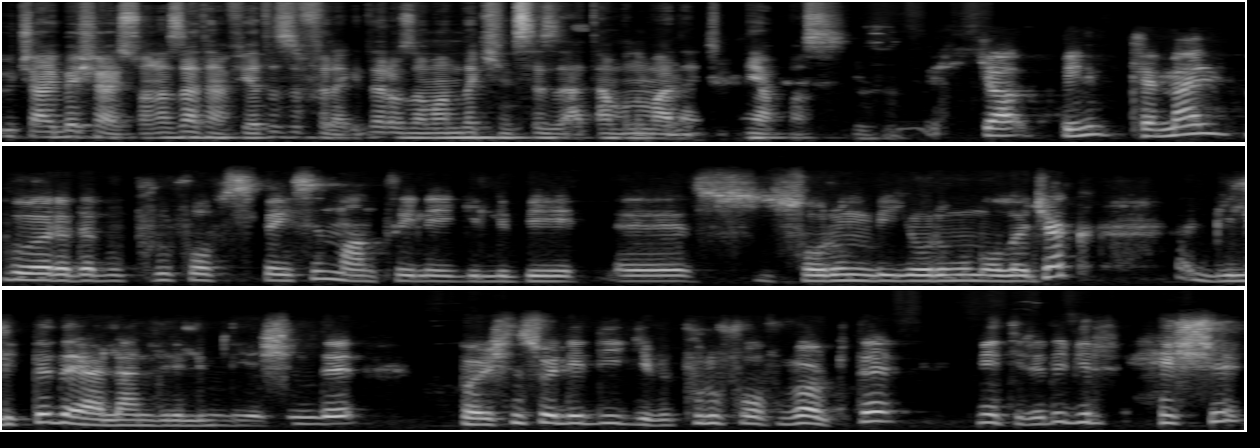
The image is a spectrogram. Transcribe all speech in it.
3 ay 5 ay sonra zaten fiyatı sıfıra gider. O zaman da kimse zaten bunu madenciliğini yapmaz. Ya benim temel bu arada bu proof of space'in mantığıyla ilgili bir e, sorun, bir yorumum olacak. Birlikte değerlendirelim diye. Şimdi Barış'ın söylediği gibi proof of work'te neticede bir hash'i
